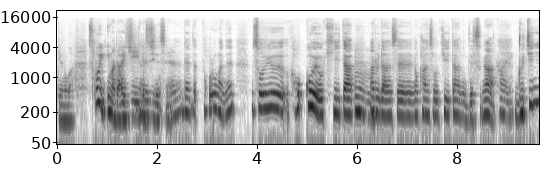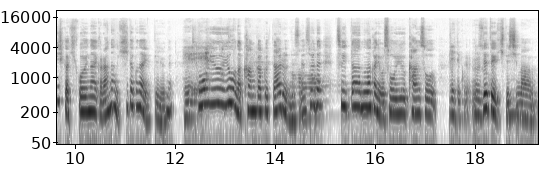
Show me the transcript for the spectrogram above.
ていうのがすごい今大事で大すよ事ですねね。。でだところがねそういうほ声を聞いたうんある男性の感想を聞いたんですが、はい、愚痴にしか聞こえないからあんなの聞きたくないっていうねへそういうような感覚ってあるんですね。それでツイッターの中にもそういう感想出てくる出てきてしまう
